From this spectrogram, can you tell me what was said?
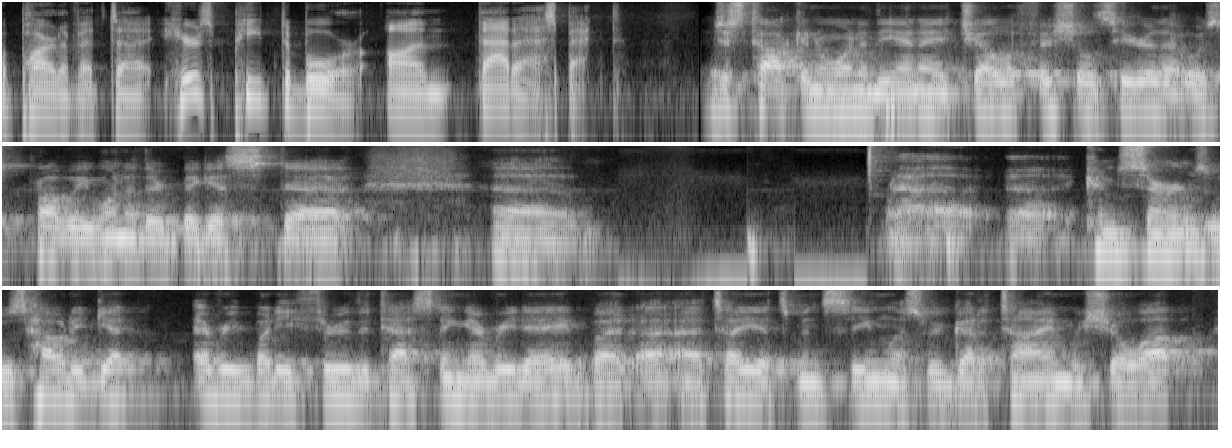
a part of it. Uh, here's Pete DeBoer on that aspect. Just talking to one of the NHL officials here, that was probably one of their biggest uh, uh, uh, uh concerns was how to get everybody through the testing every day. But I, I, tell you, it's been seamless. We've got a time, we show up.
